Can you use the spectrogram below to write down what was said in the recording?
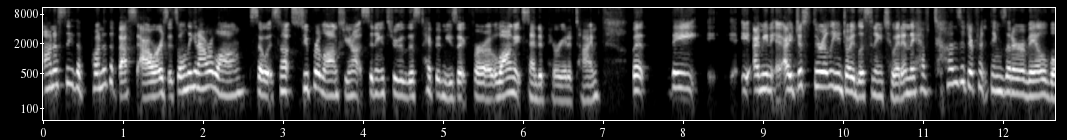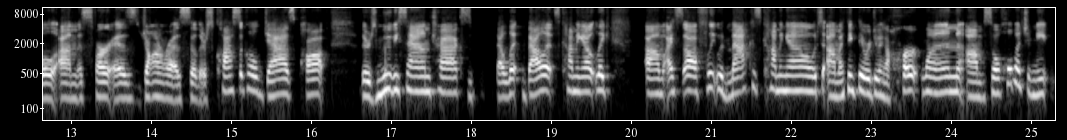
honestly the one of the best hours. It's only an hour long, so it's not super long. So you're not sitting through this type of music for a long extended period of time. But they I mean, I just thoroughly enjoyed listening to it. And they have tons of different things that are available um, as far as genres. So there's classical, jazz, pop, there's movie soundtracks, ballads coming out. Like um, I saw Fleetwood Mac is coming out. Um, I think they were doing a Heart one. Um, so a whole bunch of neat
